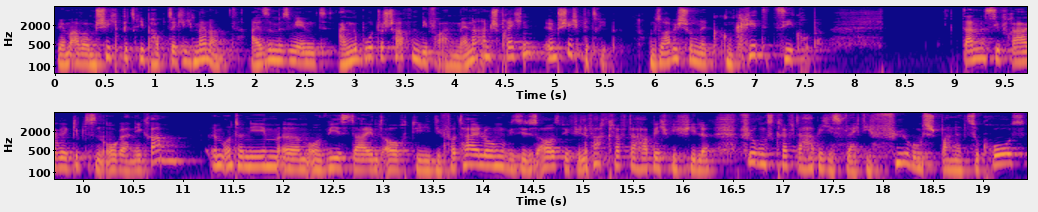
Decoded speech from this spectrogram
Wir haben aber im Schichtbetrieb hauptsächlich Männer. Also müssen wir eben Angebote schaffen, die vor allem Männer ansprechen im Schichtbetrieb. Und so habe ich schon eine konkrete Zielgruppe. Dann ist die Frage, gibt es ein Organigramm? Im Unternehmen ähm, und wie ist da eben auch die, die Verteilung, wie sieht es aus, wie viele Fachkräfte habe ich, wie viele Führungskräfte habe ich, ist vielleicht die Führungsspanne zu groß.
